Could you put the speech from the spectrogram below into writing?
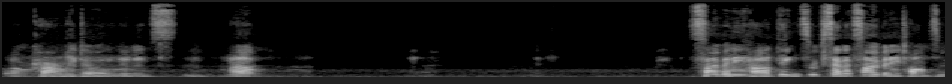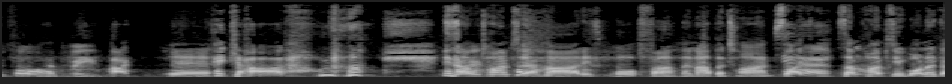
what I'm currently doing. And it's, um, you know, so many hard things. We've said it so many times before, haven't we? Like, yeah. pick your hard. you know, sometimes the hard is more fun than other times. Like Yeah. sometimes you want to go,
